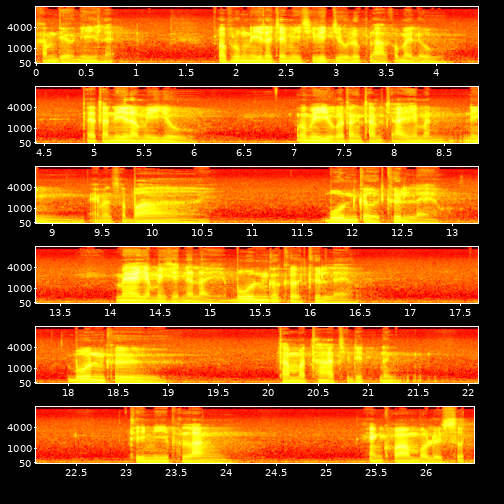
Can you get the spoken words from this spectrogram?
ทำเดี๋ยวนี้แหละ เพราะพรุ่งนี้เราจะมีชีวิตอยู่หรือเปล่าก็ไม่รู้ แต่ตอนนี้เรามีอยู่ เมื่อมีอยู่ก็ต้องทำใจให้มันนิ่ง ให้มันสบาย บุญเกิดขึ้นแล้ว แม้ยังไม่เห็นอะไร บุญก็เกิดขึ้นแล้ว บุญคือ ธรรมธาตุชนิดหนึ่ง ที่มีพลัง แห่งความบริสุทธิ์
